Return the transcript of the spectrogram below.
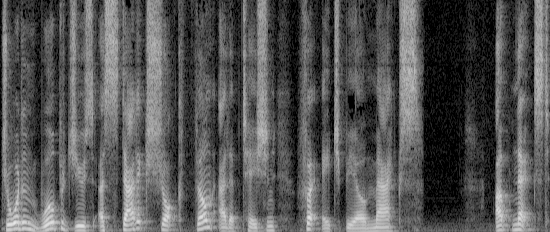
Jordan will produce a Static Shock film adaptation for HBO Max. Up next,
